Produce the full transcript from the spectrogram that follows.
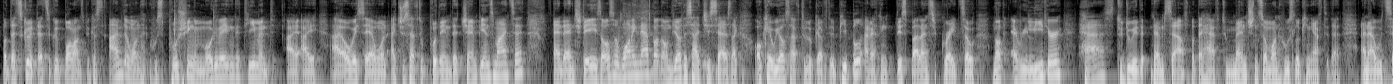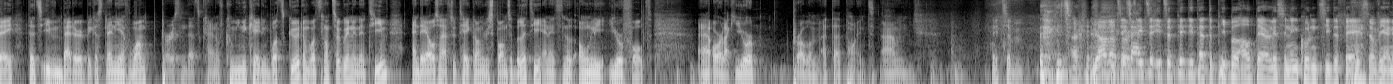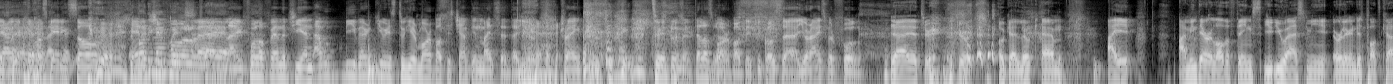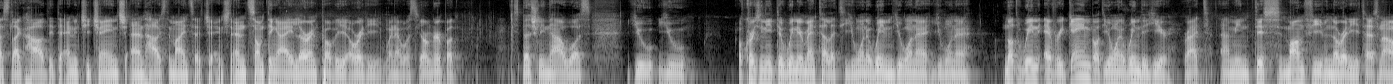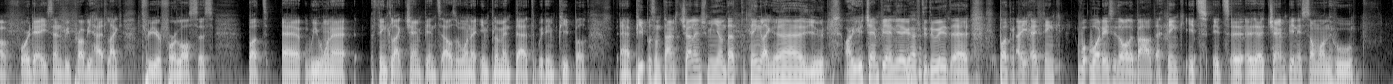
But that's good that's a good balance because i'm the one who's pushing and motivating the team and i i, I always say i want i just have to put in the champions mindset and then Ste is also wanting that but on the other side she says like okay we also have to look after the people and i think this balance is great. So not every leader has to do it themselves but they have to mention someone who's looking after that. And i would say that's even better because then you have one person that's kind of communicating what's good and what's not so good in a team and they also have to take on responsibility and it's not only your fault uh, or like your problem at that point. Um, It's a Yeah, no, it's, it's, it's, a, it's a pity that the people out there listening couldn't see the face of Yannick. Yeah, like, yeah, he yeah, was like- getting like- so body energy language. full and Yeah, yeah. like full of energy. And I would be very curious to hear more about this champion mindset that you're trying to, to to implement. Tell us more about this because uh, your eyes were full. yeah, yeah, true, true. okay, look, um, I, I mean, there are a lot of things. You, you asked me earlier in this podcast, like, how did the energy change and how is the mindset changed? And something I learned probably already when I was younger, but especially now was you, you, of course, you need the winner mentality. You want to win. You wanna, you wanna not win every game, but you want to win the year, right? I mean, this month even already it has now four days, and we probably had like three or four losses, but uh, we want to think like champions. I also want to implement that within people. Uh, people sometimes challenge me on that thing, like, yeah, you are you a champion? Yeah, you have to do it. Uh, but I, I think wh- what is it all about? I think it's it's a, a champion is someone who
